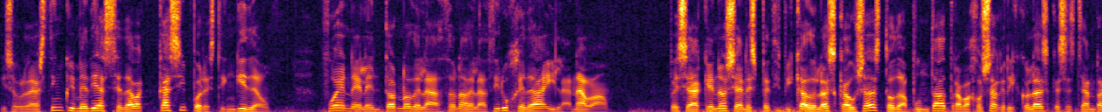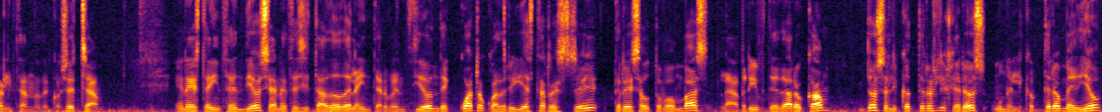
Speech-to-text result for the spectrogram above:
y sobre las cinco y media se daba casi por extinguido. Fue en el entorno de la zona de la Cirujeda y la Nava. Pese a que no se han especificado las causas, todo apunta a trabajos agrícolas que se están realizando de cosecha. En este incendio se ha necesitado de la intervención de cuatro cuadrillas terrestres, tres autobombas, la Brief de Daroca, dos helicópteros ligeros, un helicóptero medio,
